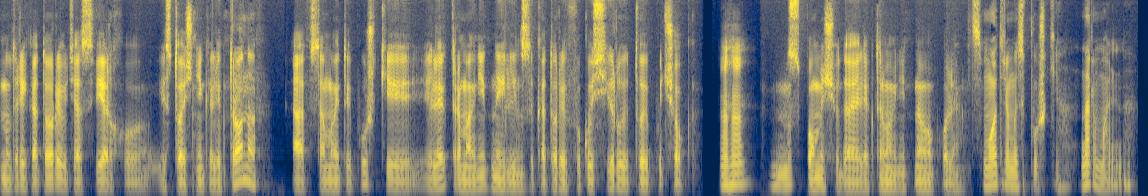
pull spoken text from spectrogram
внутри которой у тебя сверху источник электронов, а в самой этой пушке электромагнитные линзы, которые фокусируют твой пучок. Угу. Ну, с помощью, да, электромагнитного поля. Смотрим из пушки. Нормально.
